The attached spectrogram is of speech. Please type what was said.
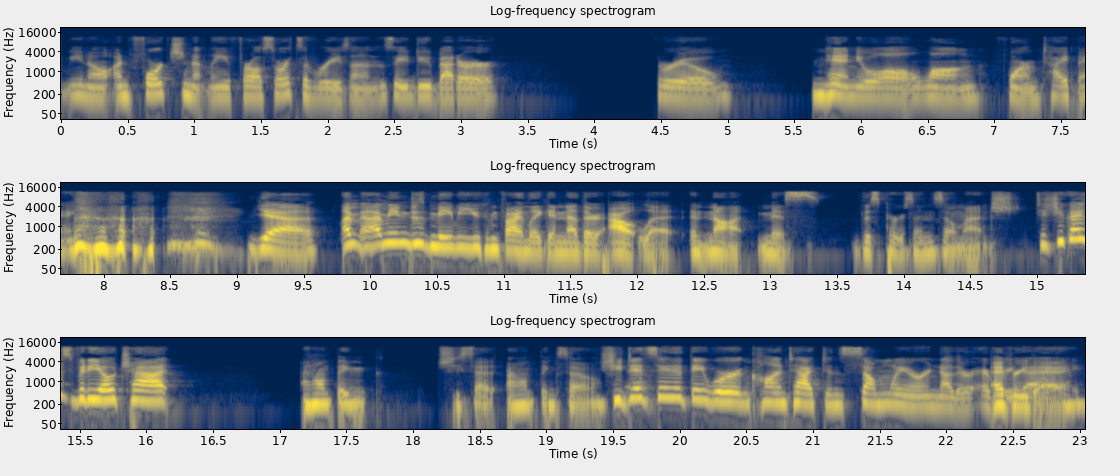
you know, unfortunately, for all sorts of reasons, they do better through manual long form typing. yeah. I, I mean, just maybe you can find like another outlet and not miss this person so much. Did you guys video chat? I don't think she said, I don't think so. She did say that they were in contact in some way or another Every every day. day.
